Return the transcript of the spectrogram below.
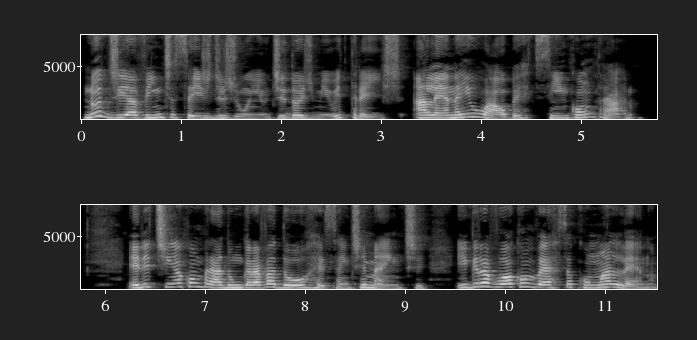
No dia 26 de junho de 2003, a Lena e o Albert se encontraram. Ele tinha comprado um gravador recentemente e gravou a conversa com a Lena.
